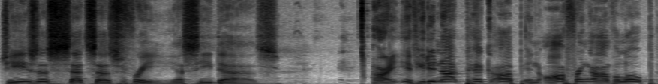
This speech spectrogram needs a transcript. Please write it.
Jesus sets us free. Yes, he does. All right, if you did not pick up an offering envelope,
